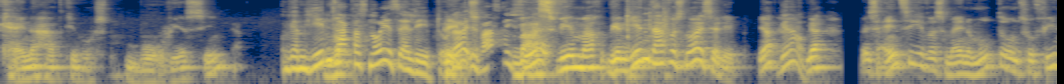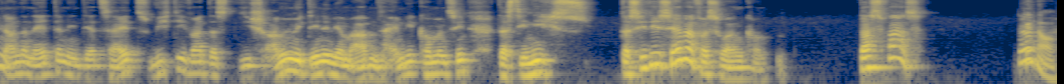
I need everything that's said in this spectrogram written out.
Keiner hat gewusst, wo wir sind. Und wir haben jeden Tag was Neues erlebt, oder? Ich weiß nicht so. Was wir machen. Wir haben jeden Tag was Neues erlebt. Ja, genau. Ja, das Einzige, was meiner Mutter und so vielen anderen Eltern in der Zeit wichtig war, dass die Schramme, mit denen wir am Abend heimgekommen sind, dass die nicht dass sie die selber versorgen konnten. Das war's. Ja? Genau.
